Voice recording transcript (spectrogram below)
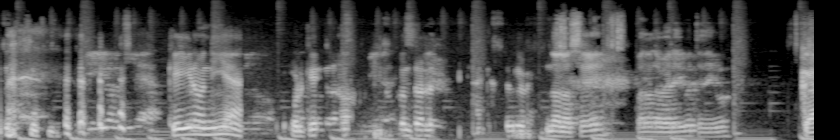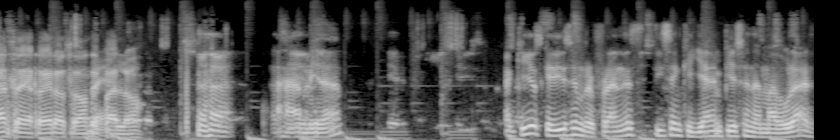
Qué ironía. ¿Por qué no lo sé, cuando lo averigüe te digo. Casa de herreros son de palo. Así Ah, es. mira. Aquellos que dicen refranes dicen que ya empiezan a madurar.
